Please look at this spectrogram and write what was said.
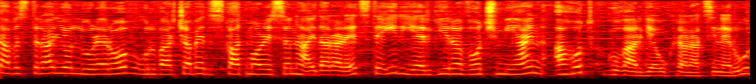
սկսենք Ավստրալիո լուրերով, ուր վարչապետ Սկոտ Մորիսոն հայտարարեց, թե իր երգիրը ոչ միայն աղոթք գուղարկե ուկրաինացիներու,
